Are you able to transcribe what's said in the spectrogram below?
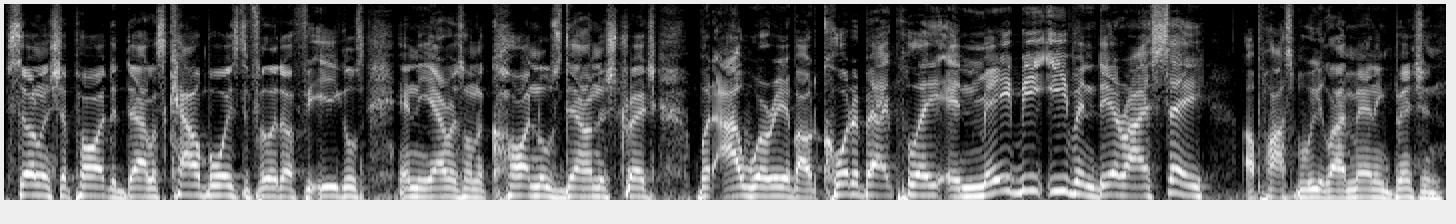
Sterling Shepard, the Dallas Cowboys, the Philadelphia Eagles, and the Arizona Cardinals down the stretch. But I worry about quarterback play and maybe even, dare I say, a possible Eli Manning benching.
